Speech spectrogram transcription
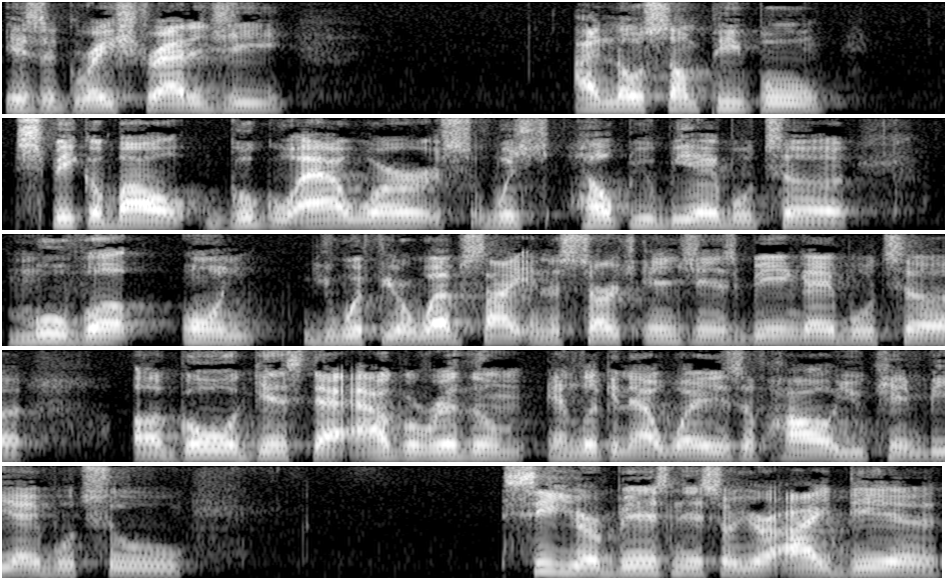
is a great strategy. I know some people speak about Google AdWords, which help you be able to move up on you with your website and the search engines, being able to uh, go against that algorithm and looking at ways of how you can be able to see your business or your idea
